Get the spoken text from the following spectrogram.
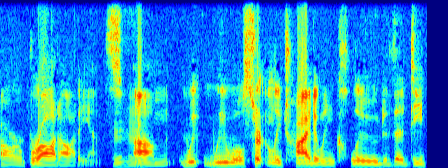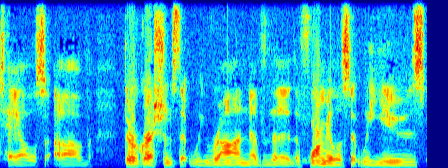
our broad audience. Mm-hmm. Um, we we will certainly try to include the details of the regressions that we run, of the the formulas that we use,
